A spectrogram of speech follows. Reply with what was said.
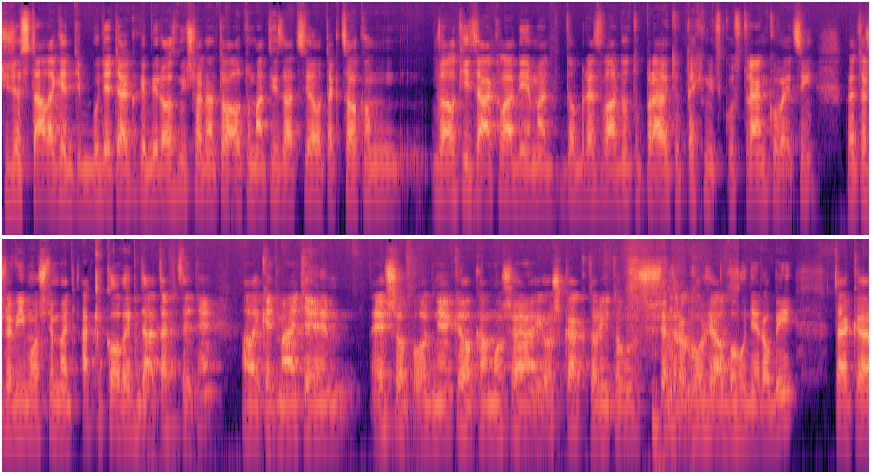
Čiže stále, keď budete ako keby rozmýšľať nad tou automatizáciou, tak celkom veľký základ je mať dobre zvládnutú práve tú technickú stránku veci, pretože vy môžete mať akékoľvek dáta chcete, ale keď máte e-shop od nejakého kamoša Joška, ktorý to už 6 rokov žiaľ Bohu nerobí, tak eh,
